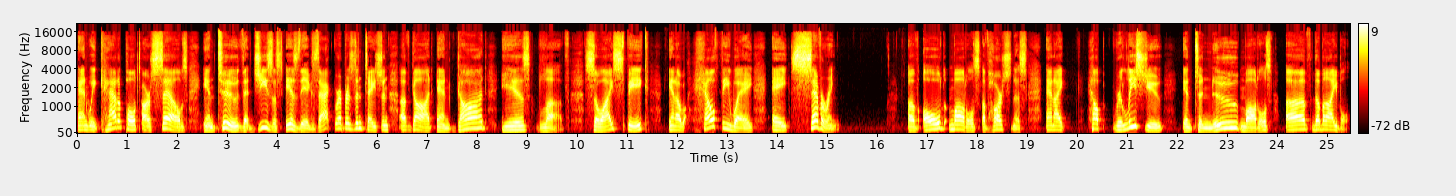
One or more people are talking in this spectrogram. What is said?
and we catapult ourselves into that Jesus is the exact representation of God and God is love. So I speak in a healthy way, a severing of old models of harshness, and I help release you into new models of the Bible,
